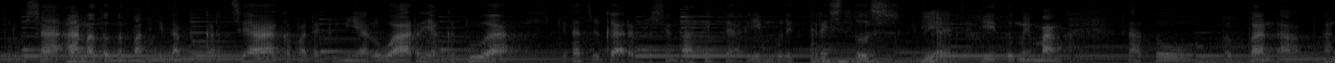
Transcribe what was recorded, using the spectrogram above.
perusahaan atau tempat kita bekerja kepada dunia luar. Yang kedua, kita juga representatif dari murid Kristus gitu ya. Ya. Jadi itu memang satu beban ah, bukan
